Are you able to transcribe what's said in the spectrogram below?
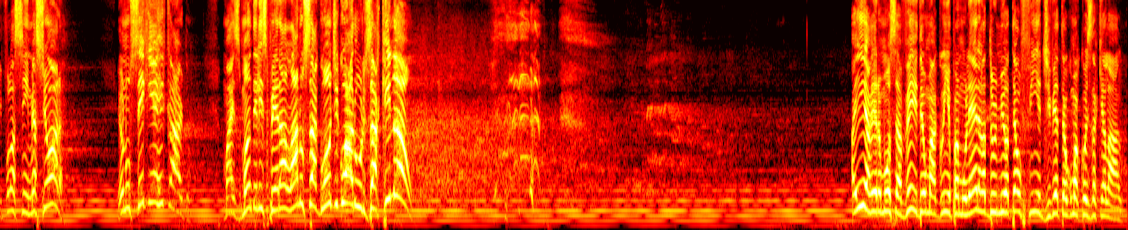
e falou assim: Minha senhora, eu não sei quem é Ricardo, mas manda ele esperar lá no saguão de Guarulhos, aqui não. Aí a aeromoça veio, deu uma aguinha para a mulher, ela dormiu até o fim, devia ter alguma coisa naquela água.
